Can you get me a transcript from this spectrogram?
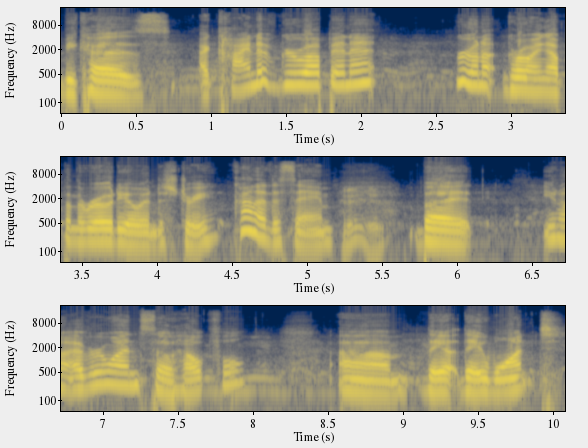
because I kind of grew up in it, grew up, growing up in the rodeo industry, kind of the same but you know everyone's so helpful. Um, they, they want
